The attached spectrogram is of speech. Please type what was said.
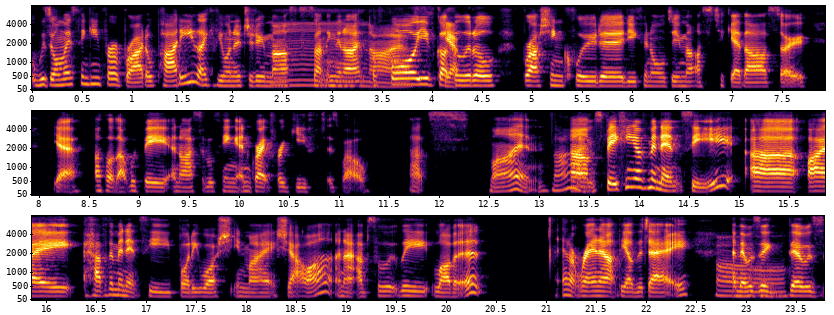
was almost thinking for a bridal party, like if you wanted to do masks or something the night Mm, before, you've got Yep. the little brush included. You can all do masks together. So yeah, I thought that would be a nice little thing and great for a gift as well. That's mine. Um, speaking of Menenci, uh, I have the Menenci body wash in my shower and I absolutely love it. And it ran out the other day, and there was a Oh. there was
